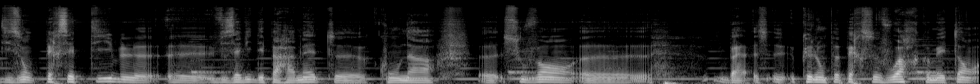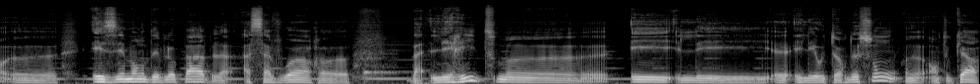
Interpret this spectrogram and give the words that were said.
disons, perceptible euh, vis-à-vis -vis des paramètres euh, qu'on a euh, souvent bah, que l'on peut percevoir comme étant euh, aisément développable, à savoir euh, bah, les rythmes euh, et, les, euh, et les hauteurs de son. Euh, en tout cas,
